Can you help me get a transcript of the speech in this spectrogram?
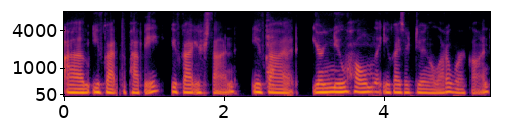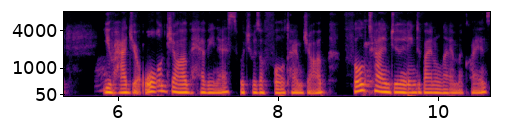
Um, you've got the puppy, you've got your son, you've got your new home that you guys are doing a lot of work on. You had your old job heaviness, which was a full time job, full time doing divine alignment clients,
